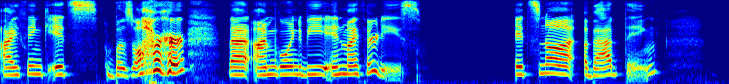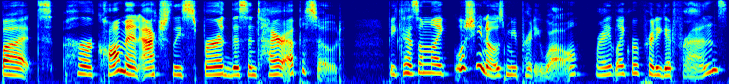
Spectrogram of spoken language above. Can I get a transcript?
I think it's bizarre that I'm going to be in my 30s. It's not a bad thing, but her comment actually spurred this entire episode because I'm like, well, she knows me pretty well, right? Like, we're pretty good friends.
